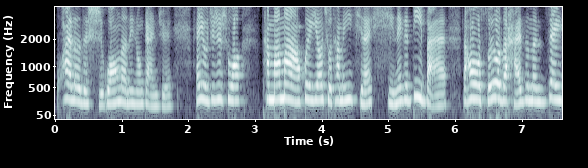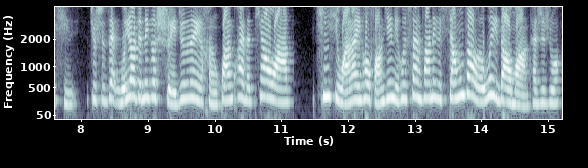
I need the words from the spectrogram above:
快乐的时光的那种感觉。还有就是说，他妈妈会要求他们一起来洗那个地板，然后所有的孩子们在一起，就是在围绕着那个水，就是那个很欢快的跳啊。清洗完了以后，房间里会散发那个香皂的味道嘛？他是说。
